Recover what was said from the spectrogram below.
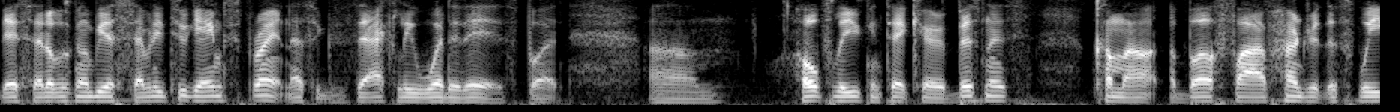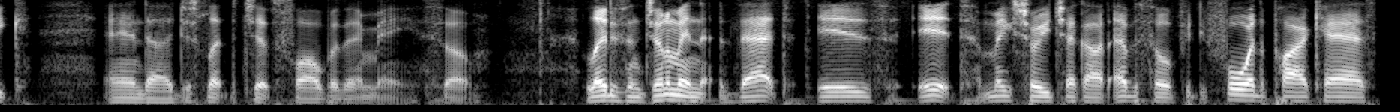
they said it was going to be a 72 game sprint. That's exactly what it is. But um, hopefully you can take care of business, come out above 500 this week and uh, just let the chips fall where they may. So, ladies and gentlemen, that is it. Make sure you check out episode 54 of the podcast,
